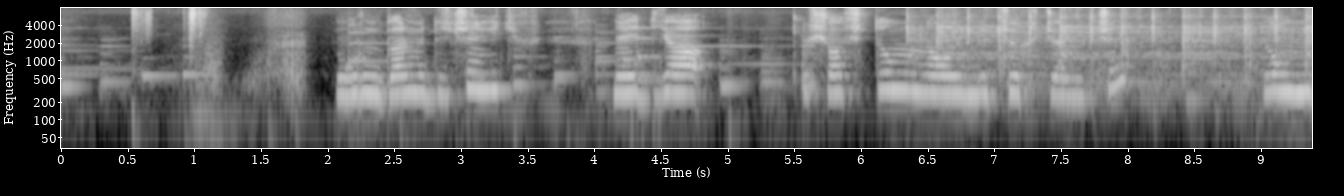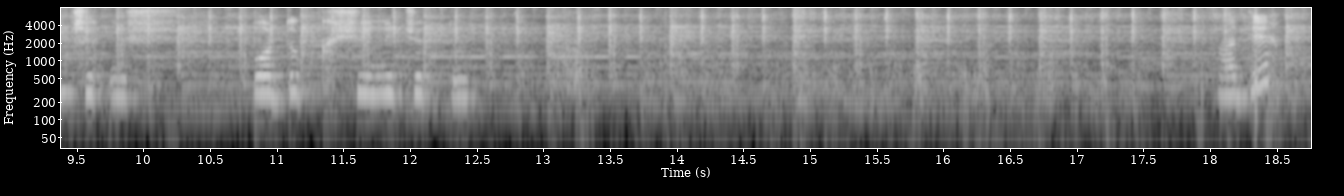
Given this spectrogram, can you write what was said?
yorum gelmediği için hiç ne diyor şaştım ne oyunu çekeceğim için ve çekmiş. Bu arada şeyini çektim. Hadi.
